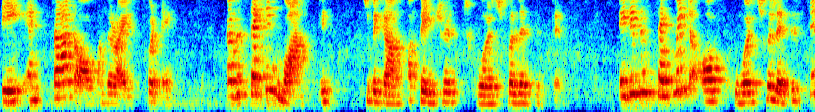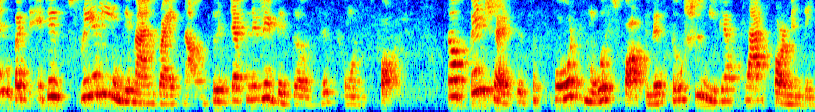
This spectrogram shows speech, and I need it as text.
take and start off on the right footing. Now the second one is to become a Pinterest virtual assistant. It is a segment of virtual assistant, but it is really in demand right now, so it definitely deserves its own spot. Now, Pinterest is the fourth most popular social media platform in the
